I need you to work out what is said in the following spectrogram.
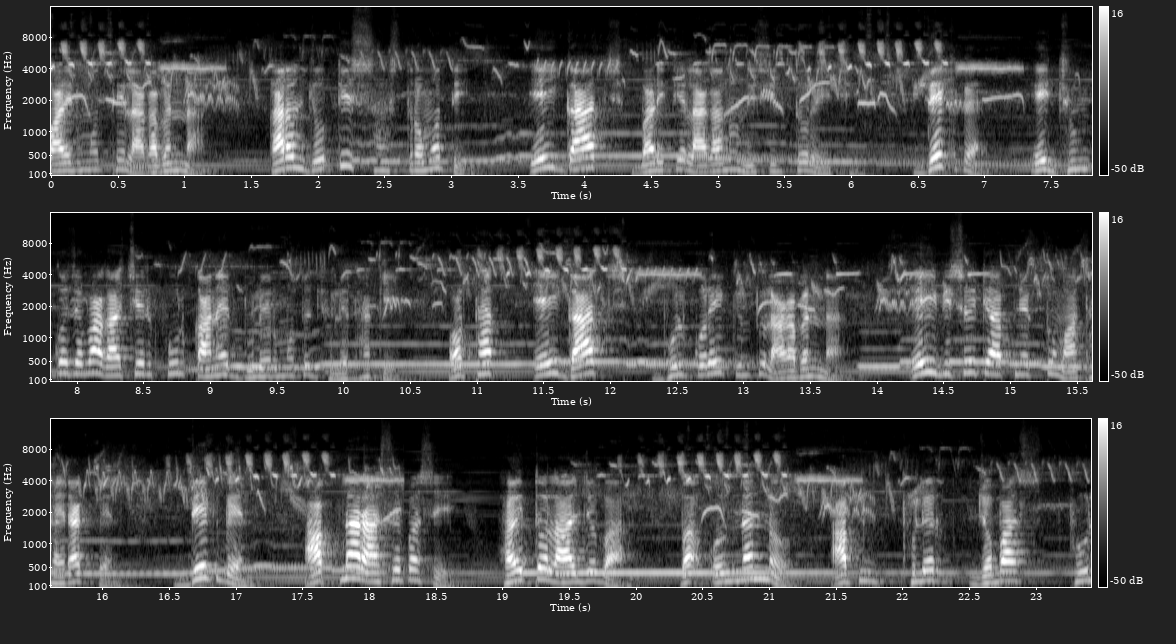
বাড়ির মধ্যে লাগাবেন না। কারণ জ্যোতিষ শাস্ত্র মতে এই গাছ বাড়িতে লাগানো নিষিদ্ধ রয়েছে। দেখবেন, এই ঝুমকো জবা গাছের ফুল কানের দুলের মতো ঝুলে থাকে। অর্থাৎ এই গাছ ভুল করেই কিন্তু লাগাবেন না। এই বিষয়টি আপনি একটু মাথায় রাখবেন। দেখবেন, আপনার আশেপাশে হয়তো লাল জবা বা অন্যান্য আপনি ফুলের জবা ফুল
